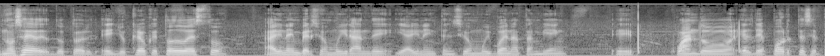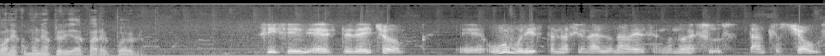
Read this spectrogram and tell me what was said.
No sé, doctor, eh, yo creo que todo esto hay una inversión muy grande y hay una intención muy buena también eh, cuando el deporte se pone como una prioridad para el pueblo. Sí, sí, este, de hecho, eh, un humorista nacional una vez en uno de sus tantos shows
